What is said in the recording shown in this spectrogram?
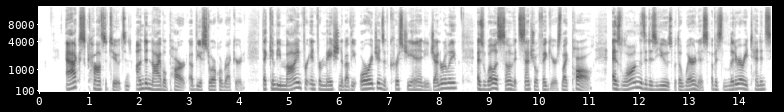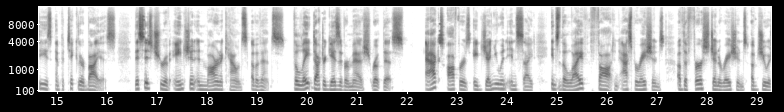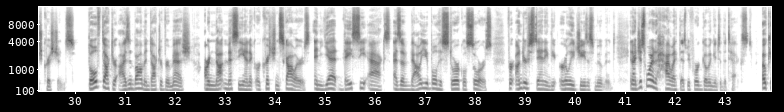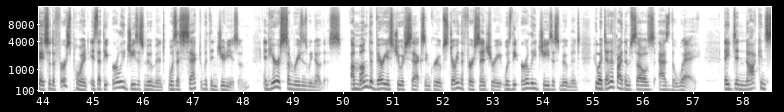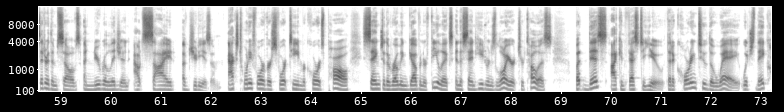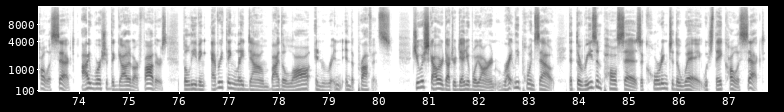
Acts constitutes an undeniable part of the historical record that can be mined for information about the origins of Christianity generally, as well as some of its central figures, like Paul, as long as it is used with awareness of its literary tendencies and particular bias. This is true of ancient and modern accounts of events. The late Dr. Geza Vermes wrote this. Acts offers a genuine insight into the life, thought, and aspirations of the first generations of Jewish Christians. Both Dr. Eisenbaum and Dr. Vermes are not messianic or Christian scholars, and yet they see Acts as a valuable historical source for understanding the early Jesus movement. And I just wanted to highlight this before going into the text. Okay, so the first point is that the early Jesus movement was a sect within Judaism, and here are some reasons we know this. Among the various Jewish sects and groups during the first century was the early Jesus movement, who identified themselves as the Way. They did not consider themselves a new religion outside of Judaism. Acts 24, verse 14, records Paul saying to the Roman governor Felix and the Sanhedrin's lawyer Tertullus, But this I confess to you, that according to the way which they call a sect, I worship the God of our fathers, believing everything laid down by the law and written in the prophets. Jewish scholar Dr. Daniel Boyarin rightly points out that the reason Paul says, according to the way, which they call a sect,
